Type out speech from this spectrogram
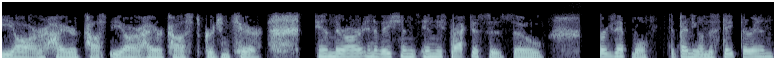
ER, higher cost ER, higher cost urgent care. And there are innovations in these practices. So for example, depending on the state they're in,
